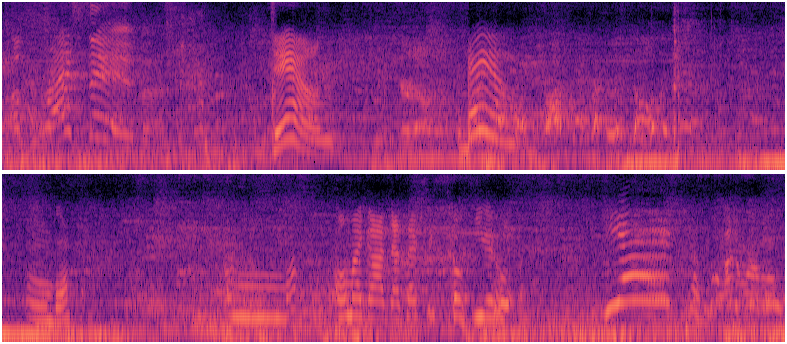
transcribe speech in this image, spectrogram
Aggressive! Damn. Damn. Mm. Mm. Oh my god, that's actually so cute. Yes! Adorable.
